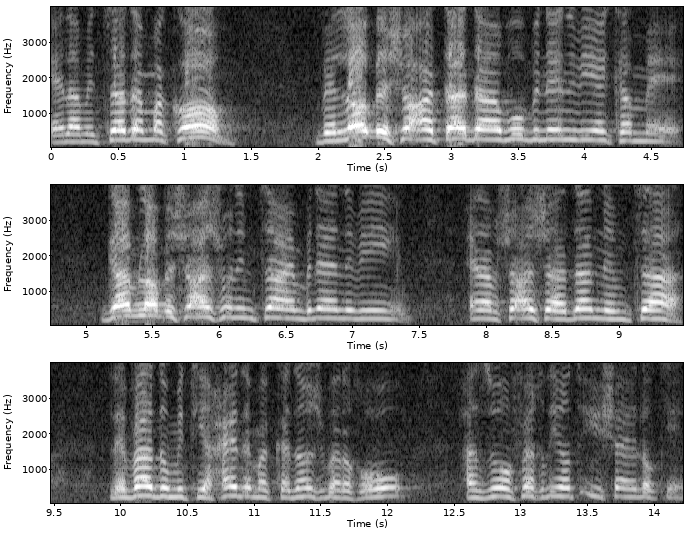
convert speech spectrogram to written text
אלא מצד המקום. ולא בשעתה דאבו בני נביאי קמא, גם לא בשעה שהוא נמצא עם בני הנביאים, אלא בשעה שהאדם נמצא לבד ומתייחד עם הקדוש ברוך הוא, אז הוא הופך להיות איש האלוקים.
